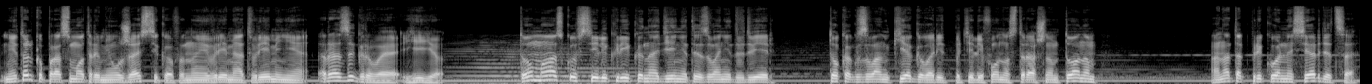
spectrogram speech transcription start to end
Не только просмотрами ужастиков, но и время от времени разыгрывая ее. То маску в стиле крика наденет и звонит в дверь, то, как в звонке говорит по телефону страшным тоном. Она так прикольно сердится.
